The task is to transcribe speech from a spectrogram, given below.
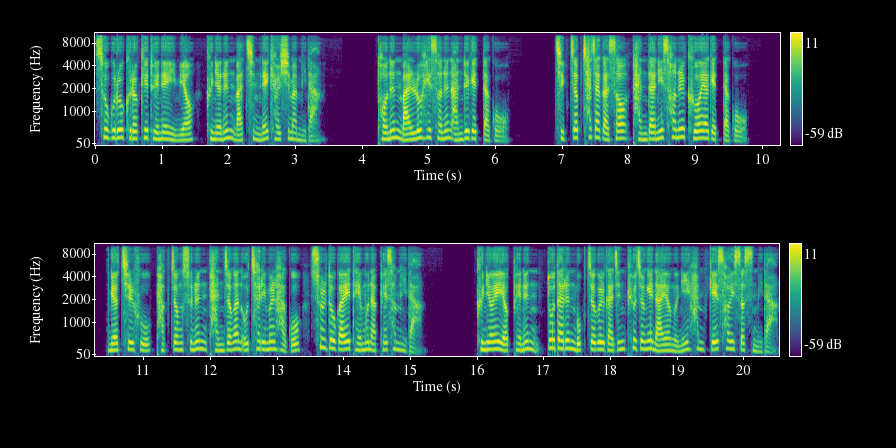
속으로 그렇게 되뇌이며 그녀는 마침내 결심합니다. 더는 말로 해서는 안 되겠다고. 직접 찾아가서 단단히 선을 그어야겠다고. 며칠 후 박정수는 단정한 옷차림을 하고 술도가의 대문 앞에 섭니다. 그녀의 옆에는 또 다른 목적을 가진 표정의 나영은이 함께 서 있었습니다.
